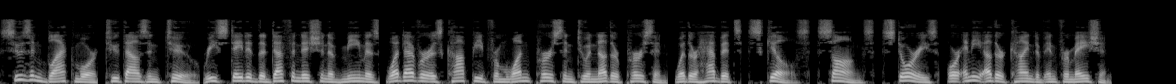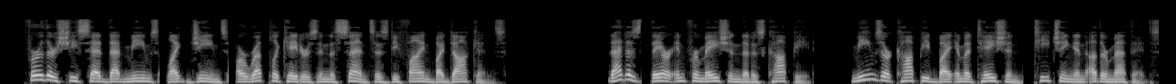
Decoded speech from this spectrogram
Susan Blackmore 2002 restated the definition of meme as, whatever is copied from one person to another person, whether habits, skills, songs, stories, or any other kind of information. Further she said that memes, like genes, are replicators in the sense as defined by Dawkins. That is, they are information that is copied. Memes are copied by imitation, teaching and other methods.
